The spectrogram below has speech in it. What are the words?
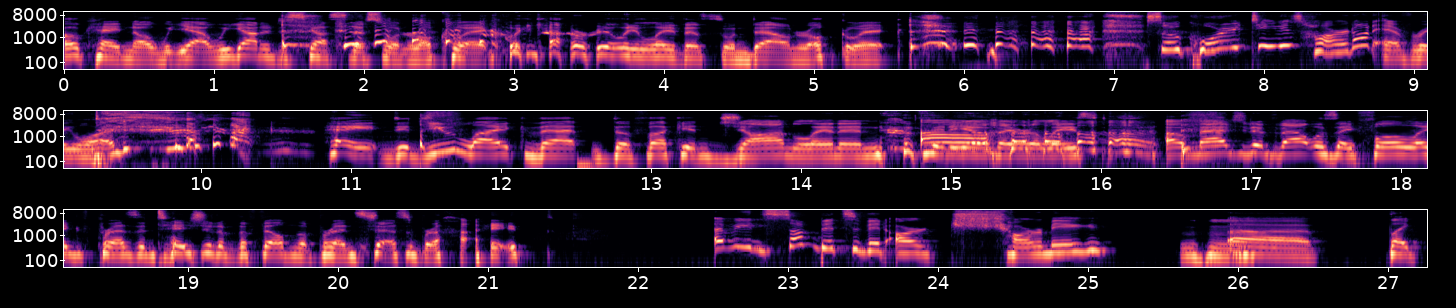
Okay, no, we, yeah, we got to discuss this one real quick. We got to really lay this one down real quick. So quarantine is hard on everyone. Hey, did you like that the fucking John Lennon video they released? Imagine if that was a full length presentation of the film The Princess Bride. I mean, some bits of it are charming. Mhm. Uh, like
